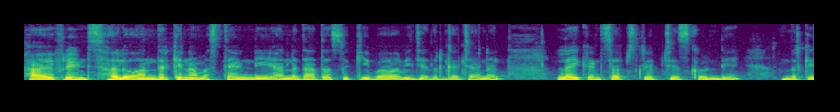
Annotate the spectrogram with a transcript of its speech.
హాయ్ ఫ్రెండ్స్ హలో అందరికీ నమస్తే అండి. Annadata Sukhibhava Vijayadurga channel. Like and subscribe చేసుకోండి. అందరికీ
